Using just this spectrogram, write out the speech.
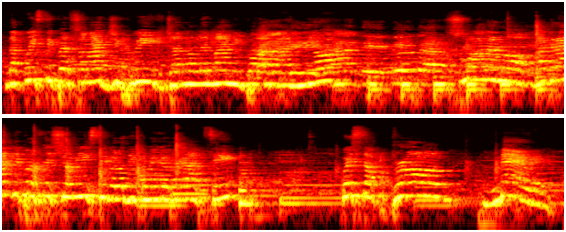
da questi personaggi qui che hanno le mani un po' a ragno, suonano da grandi professionisti, ve lo dico io ragazzi, questa Prom Mary.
